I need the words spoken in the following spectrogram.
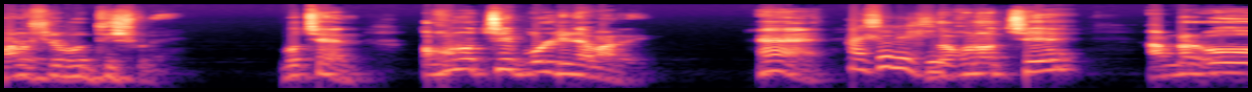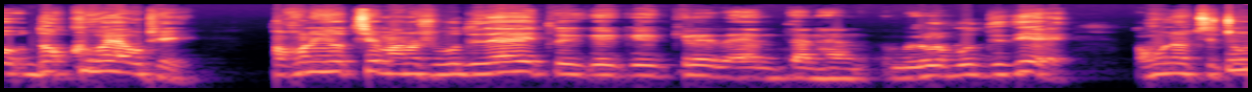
মানুষের বুদ্ধি শুনে। বুঝছেন? তখন হচ্ছে পোল্ট্রিটা মারে। হ্যাঁ? তখন হচ্ছে আপনার ও দক্ষ হয়ে ওঠে। তখনই হচ্ছে মানুষ বুদ্ধি দেয় তুই হ্যান ওগুলো বুদ্ধি দিয়ে তখন হচ্ছে চলে।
